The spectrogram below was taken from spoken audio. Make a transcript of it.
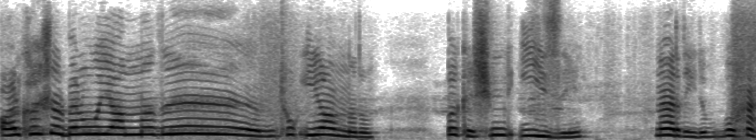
Arkadaşlar ben olayı anladım. Çok iyi anladım. Bakın şimdi iyi izleyin. Neredeydi bu? Heh.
